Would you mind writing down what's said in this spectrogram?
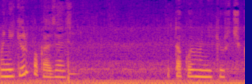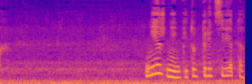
Маникюр показать? Вот такой маникюрчик. Нежненький, тут три цвета.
